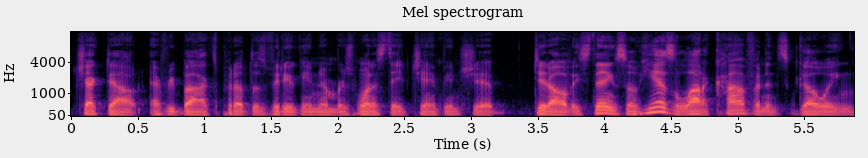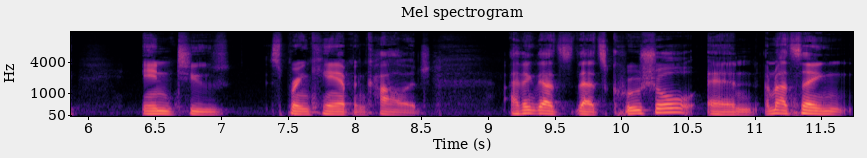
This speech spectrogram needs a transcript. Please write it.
Checked out every box, put up those video game numbers, won a state championship, did all these things. So he has a lot of confidence going into spring camp and college. I think that's that's crucial. And I'm not saying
